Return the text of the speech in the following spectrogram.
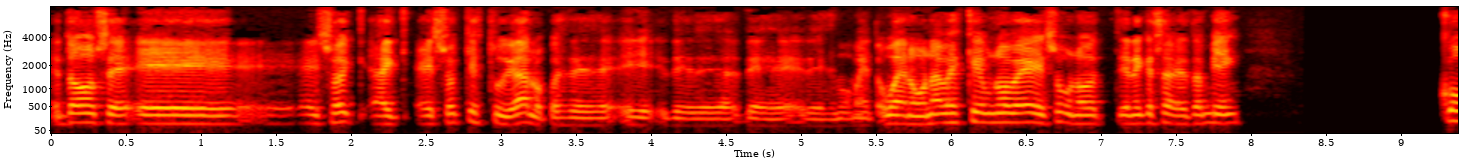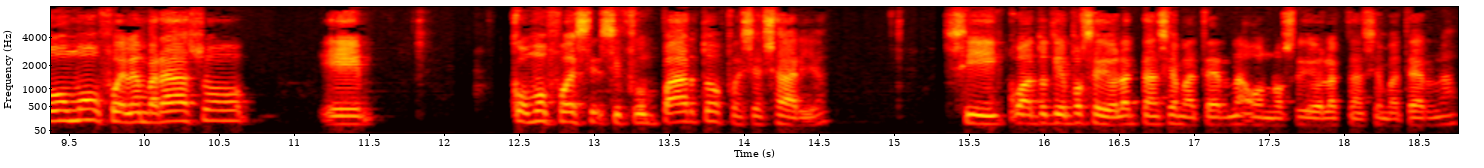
Entonces, eh, eso, hay, eso hay que estudiarlo, pues, desde, desde, el momento. Bueno, una vez que uno ve eso, uno tiene que saber también cómo fue el embarazo, eh, cómo fue, si fue un parto, fue cesárea, si cuánto tiempo se dio lactancia materna o no se dio lactancia materna,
